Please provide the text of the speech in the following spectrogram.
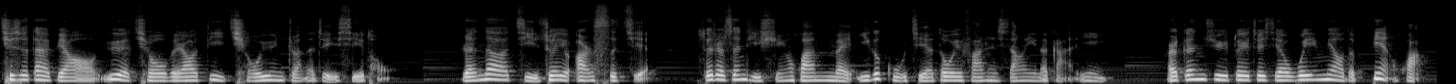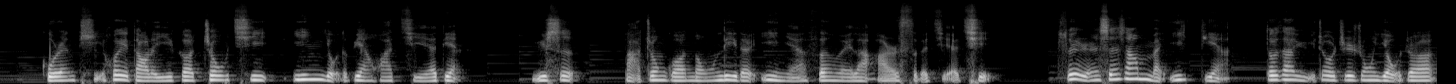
其实代表月球围绕地球运转的这一系统。人的脊椎有二十四节，随着身体循环，每一个骨节都会发生相应的感应。而根据对这些微妙的变化，古人体会到了一个周期应有的变化节点，于是把中国农历的一年分为了二十四个节气。所以，人身上每一点都在宇宙之中有着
